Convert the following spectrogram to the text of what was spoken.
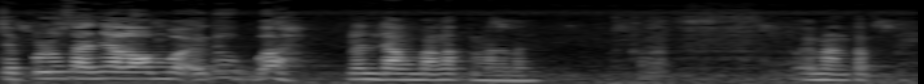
Ceplosannya lombok itu bah nendang banget teman-teman. Mantep.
